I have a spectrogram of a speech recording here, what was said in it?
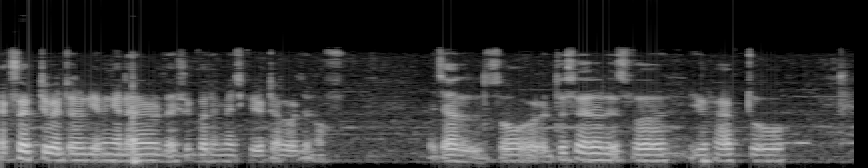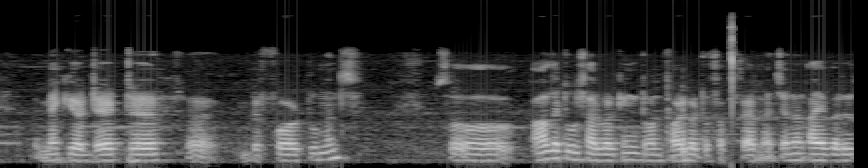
Activator giving an error the execute image create a version of HL so this error is uh, you have to make your date uh, before two months. So all the tools are working. Don't forget to subscribe my channel. I will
